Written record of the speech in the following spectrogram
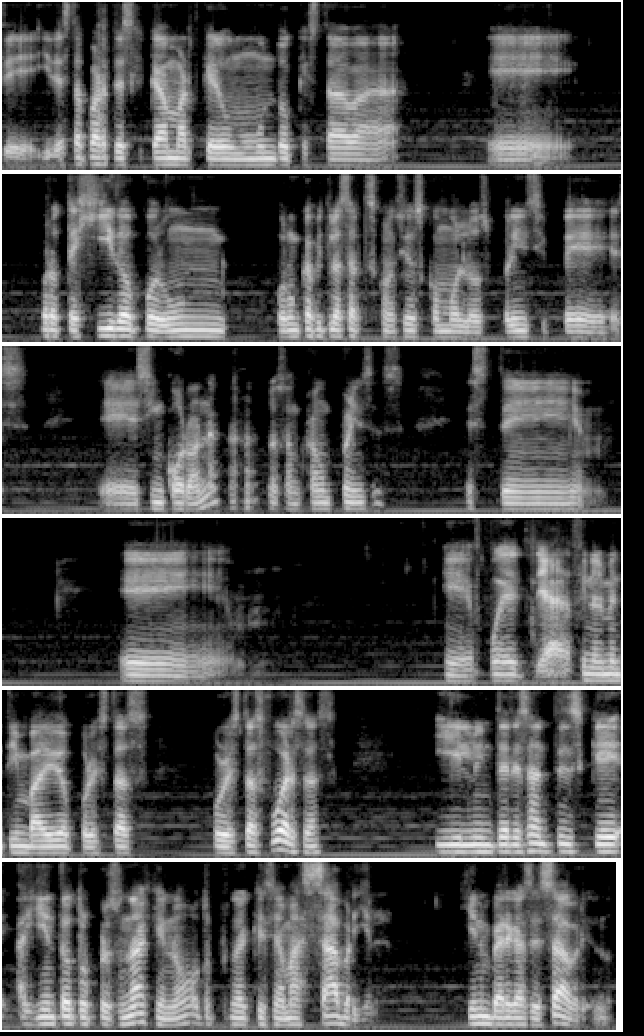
de, y de, esta parte es que Kamart era un mundo que estaba eh, protegido por un, por un capítulo de artes conocidos como los príncipes eh, sin corona, los Uncrowned Princes. Este eh, fue ya finalmente invadido por estas, por estas fuerzas. Y lo interesante es que ahí entra otro personaje, ¿no? Otro personaje que se llama Sabriel. ¿Quién vergas es Sabriel? No?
